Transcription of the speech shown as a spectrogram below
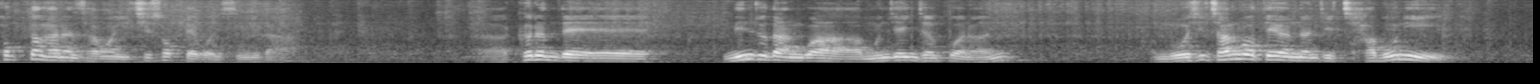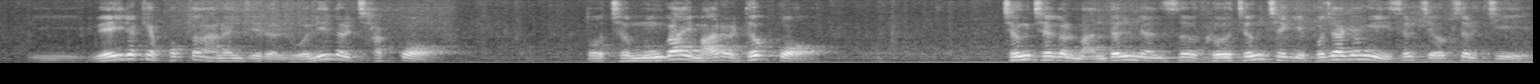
폭등하는 상황이 지속되고 있습니다. 아, 그런데 민주당과 문재인 정권은 무엇이 잘못되었는지 차분히 이왜 이렇게 폭등하는지를 원인을 찾고 또 전문가의 말을 듣고 정책을 만들면서 그 정책이 부작용이 있을지 없을지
